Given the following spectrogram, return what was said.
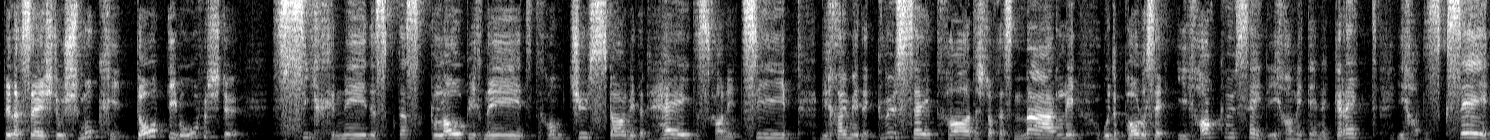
Vielleicht sagst du Schmucki, Tote, die auferstehen? Sicher nicht, das, das glaube ich nicht. Da kommt Tschüss, geh wieder hey, das kann nicht sein. Wie können wir die Gewissheit haben? Das ist doch ein Märchen. Und der Paulus sagt, ich habe Gewissheit, ich habe mit denen geredet, ich habe das gesehen.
